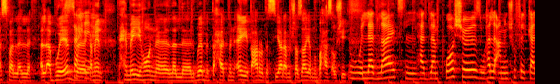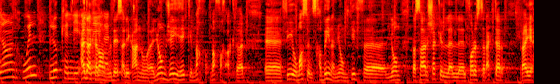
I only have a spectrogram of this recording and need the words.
أسفل الأبواب. صحيح. كمان حماية هون للابواب من تحت من أي تعرض للسيارة من شظايا من بحص أو شيء. وال LED lights ال headlamp washers وهلأ عم نشوف ال calandre وال look اللي هذا الكلام بدي أسألك عنه. اليوم جاي هيك منفخ أكثر. آه، فيه muscles خبرينا اليوم. كيف آه، اليوم صار شكل الفورستر أكثر؟ رايح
